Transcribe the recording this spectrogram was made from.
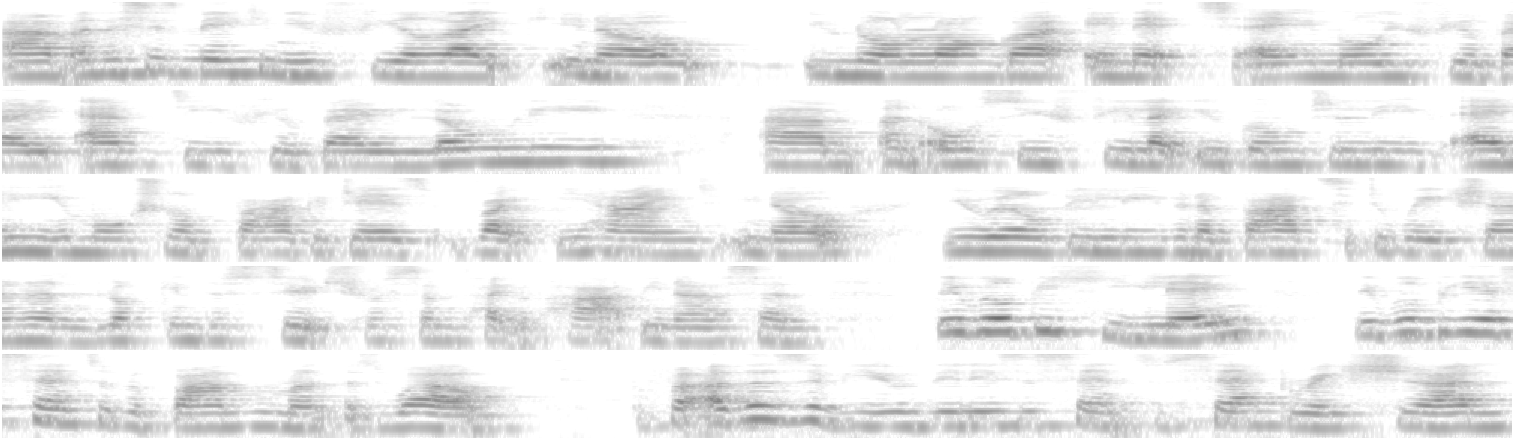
Um, and this is making you feel like, you know, you're no longer in it anymore. You feel very empty, you feel very lonely. Um, and also you feel like you're going to leave any emotional baggages right behind, you know, you will be leaving a bad situation and looking to search for some type of happiness and there will be healing. There will be a sense of abandonment as well. But for others of you, there is a sense of separation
